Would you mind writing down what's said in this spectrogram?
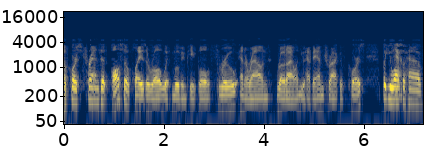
Of course, transit also plays a role with moving people through and around Rhode Island. You have Amtrak, of course, but you Yeah. also have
